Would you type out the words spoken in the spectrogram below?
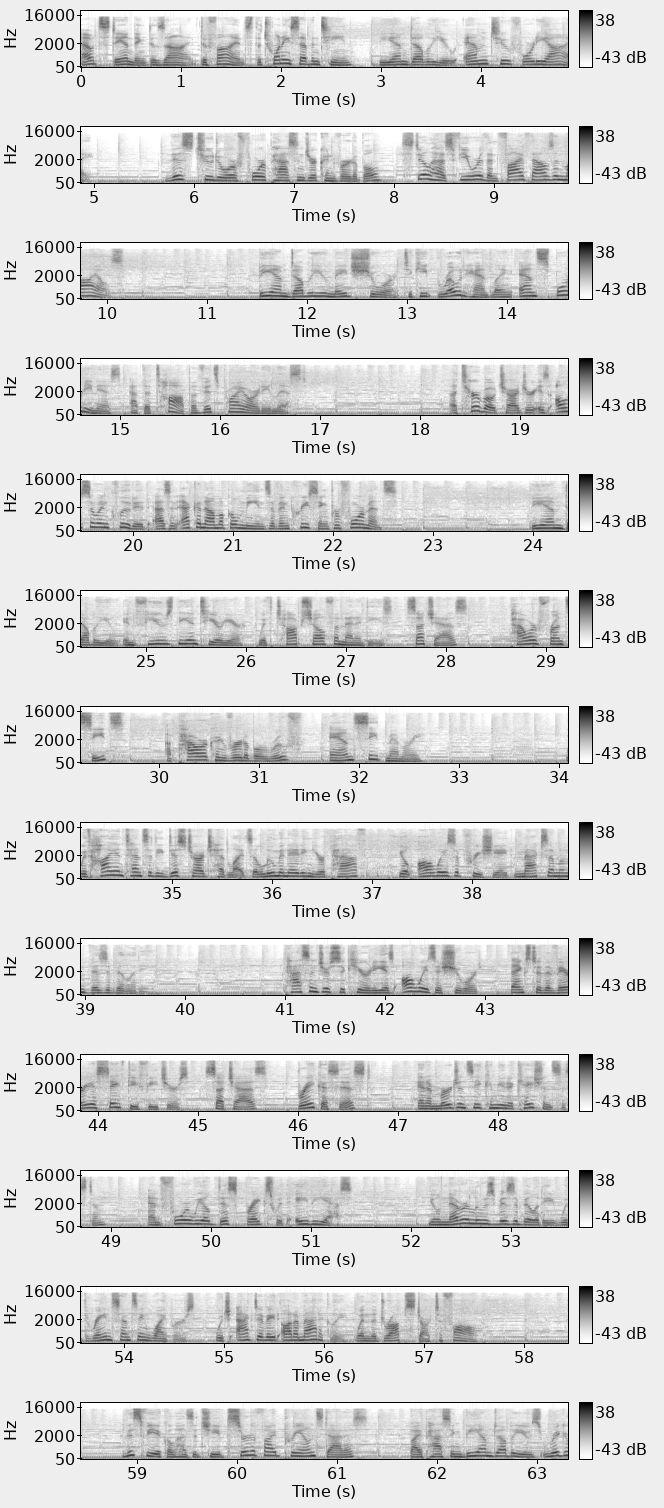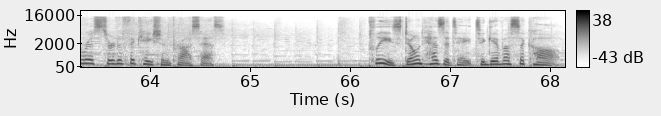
Outstanding design defines the 2017 BMW M240i. This two-door, four-passenger convertible still has fewer than 5,000 miles. BMW made sure to keep road handling and sportiness at the top of its priority list. A turbocharger is also included as an economical means of increasing performance. BMW infused the interior with top-shelf amenities such as power front seats, a power convertible roof, and seat memory. With high-intensity discharge headlights illuminating your path, you'll always appreciate maximum visibility. Passenger security is always assured thanks to the various safety features such as brake assist, an emergency communication system, and four-wheel disc brakes with ABS. You'll never lose visibility with rain-sensing wipers, which activate automatically when the drops start to fall. This vehicle has achieved certified pre-owned status by passing BMW's rigorous certification process. Please don't hesitate to give us a call.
